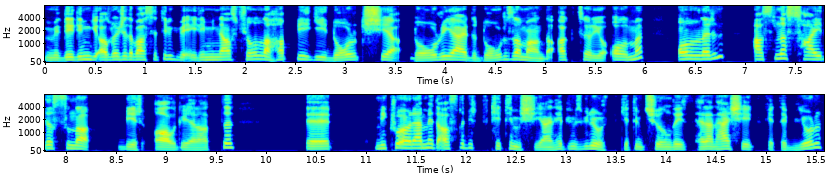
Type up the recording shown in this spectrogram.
dediğim gibi az önce de bahsettiğim gibi eliminasyonla hap bilgiyi doğru kişiye doğru yerde doğru zamanda aktarıyor olmak onların aslında faydasına bir algı yarattı. Ee, mikro öğrenme de aslında bir tüketim işi. Yani hepimiz biliyoruz tüketim çağındayız. Her an her şeyi tüketebiliyoruz.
